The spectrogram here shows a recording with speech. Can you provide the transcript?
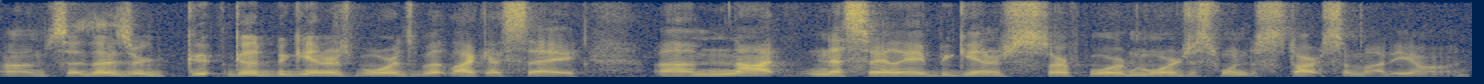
Um, so those are good, good, beginners boards, but like I say, um, not necessarily a beginner's surfboard, more just one to start somebody on.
